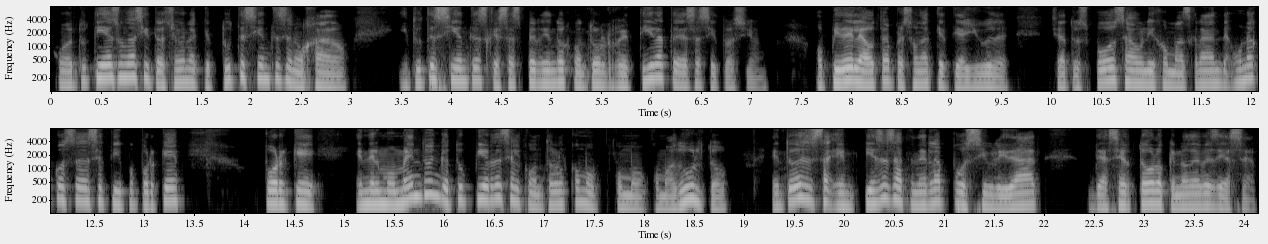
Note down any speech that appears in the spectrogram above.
cuando tú tienes una situación en la que tú te sientes enojado y tú te sientes que estás perdiendo el control, retírate de esa situación o pídele a otra persona que te ayude, sea tu esposa, un hijo más grande, una cosa de ese tipo. ¿Por qué? Porque en el momento en que tú pierdes el control como, como, como adulto, entonces empiezas a tener la posibilidad de hacer todo lo que no debes de hacer.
